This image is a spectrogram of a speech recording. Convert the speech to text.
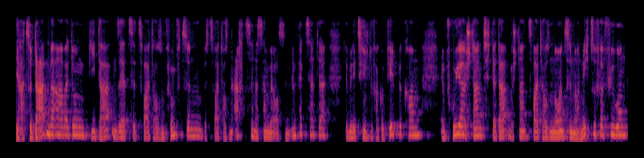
Ja, zur Datenbearbeitung. Die Datensätze 2015 bis 2018, das haben wir aus dem Impact Center der Medizinischen Fakultät bekommen. Im Frühjahr stand der Datenbestand 2019 noch nicht zur Verfügung.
